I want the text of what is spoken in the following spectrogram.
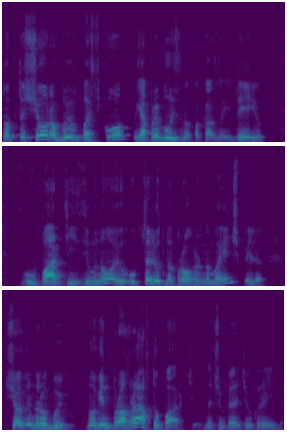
Тобто, що робив Басько, я приблизно показую ідею, у партії зі мною, у абсолютно програному еншпілю, що він робив? Ну, він програв ту партію на чемпіонаті України.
